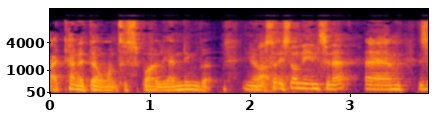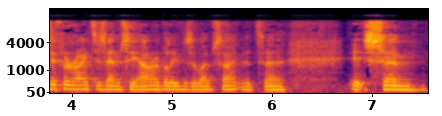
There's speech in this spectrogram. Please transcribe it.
I kind of don't want to spoil the ending, but you know, it's, it's on the internet. Um, Zipper Writers MCR, I believe, is a website. But uh, it's um,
